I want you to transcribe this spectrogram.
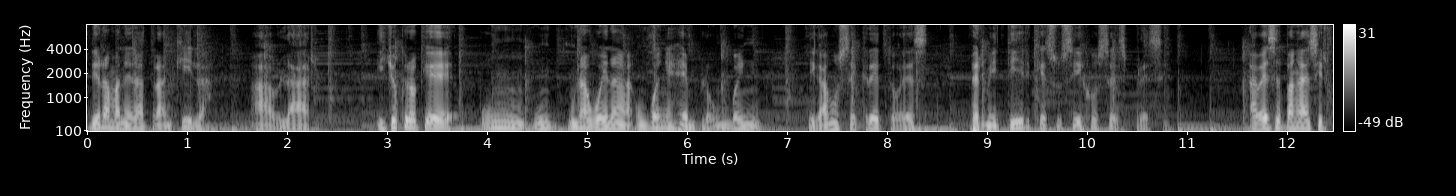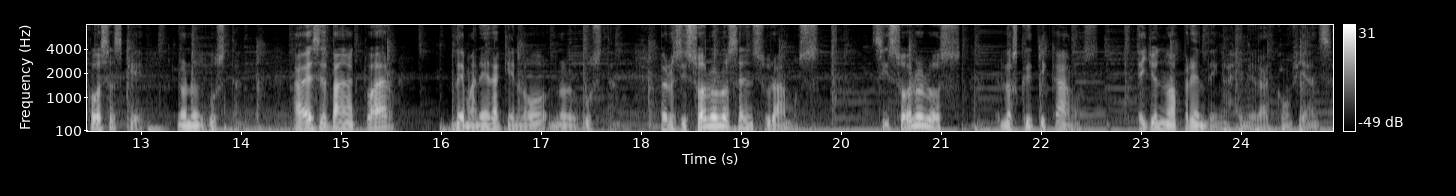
de una manera tranquila a hablar. Y yo creo que un, una buena, un buen ejemplo, un buen, digamos, secreto es permitir que sus hijos se expresen. A veces van a decir cosas que no nos gustan. A veces van a actuar de manera que no, no nos gustan. Pero si solo los censuramos, si solo los, los criticamos, ellos no aprenden a generar confianza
